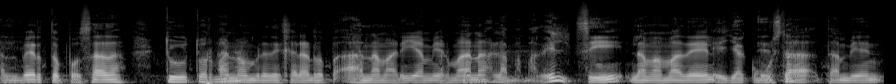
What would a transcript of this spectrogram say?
Alberto Posada. ¿Tu, hermana? A nombre de Gerardo, Ana María, mi hermana. La mamá de él. Sí, la mamá de él. ¿Ella cómo está? También,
